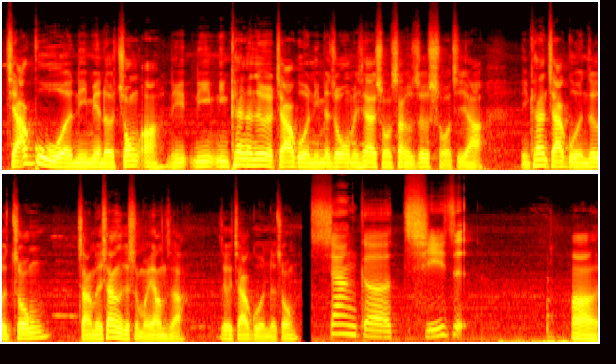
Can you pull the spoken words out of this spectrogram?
甲骨文里面的“中”啊，你你你看看这个甲骨文里面中，我们现在手上有这个手机啊，你看甲骨文这个“中”长得像一个什么样子啊？这个甲骨文的“中”像个旗子啊，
